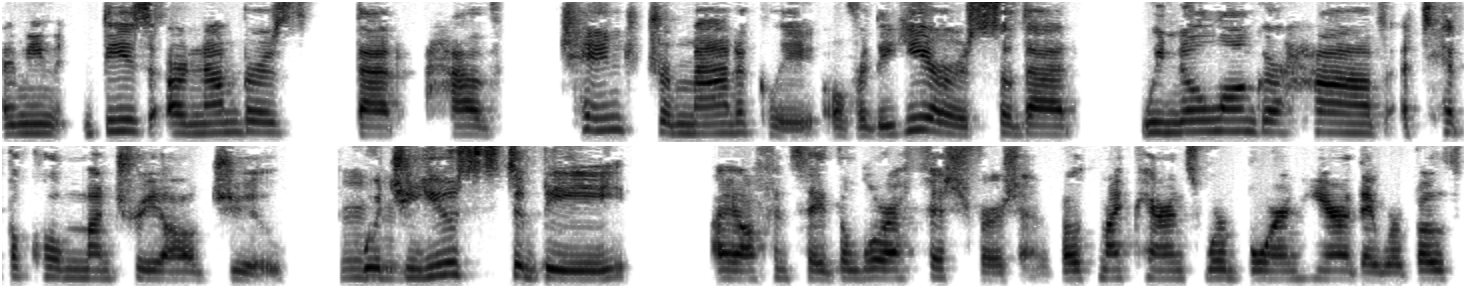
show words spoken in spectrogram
I mean, these are numbers that have changed dramatically over the years so that we no longer have a typical Montreal Jew, mm-hmm. which used to be, I often say, the Laura Fish version. Both my parents were born here. They were both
